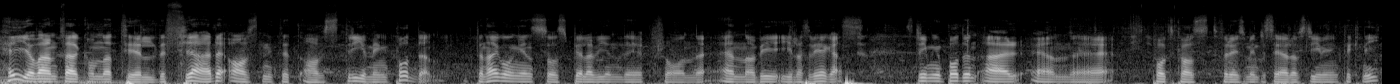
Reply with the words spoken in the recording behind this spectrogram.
Hej och varmt välkomna till det fjärde avsnittet av Streamingpodden. Den här gången så spelar vi in det från NAB i Las Vegas. Streamingpodden är en eh, podcast för dig som är intresserad av streamingteknik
